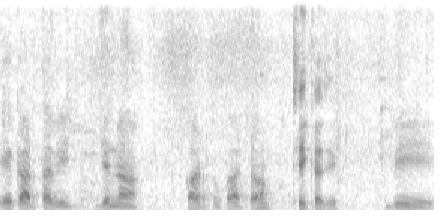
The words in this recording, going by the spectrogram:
ਇਹ ਕਰਤਾ ਵੀ ਜਿੰਨਾ ਘੱਟ ਤੋਂ ਘੱਟ ਠੀਕ ਆ ਜੀ। ਵੀ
